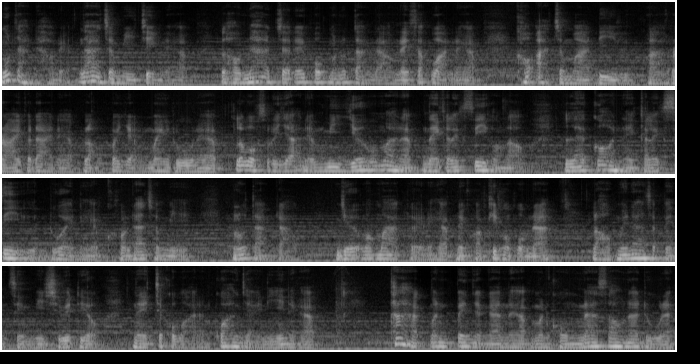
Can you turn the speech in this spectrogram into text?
มนุษย์ต่างดาวเนี่ยน่าจะมีจริงนะครับ เราน่าจะได้พบมนุษย์ต่างดาวในสักวันนะครับ เขาอาจจะมาดีหรือมาร้ายก็ได้นะครับ เราก็ยังไม่รู้นะครับ ระบบสุริยะเนี่ยมีเยอะมากๆนะครับในกาแล็กซีของเรา และก็ในกาแล็กซีอื่นด้วยนะครับคนน่าจะมีมนุษย์ต่างดาวเยอะมากๆเลยนะครับ ในความคิดของผมนะ เราไม่น่าจะเป็นสิ่งมีชีวิตเดียว ในจักรวาลอันกว้างใหญ่นี้นะครับ ถ้าหากมันเป็นอย่างนั้นนะครับ มันคงน่าเศร้าน่าดูนะ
